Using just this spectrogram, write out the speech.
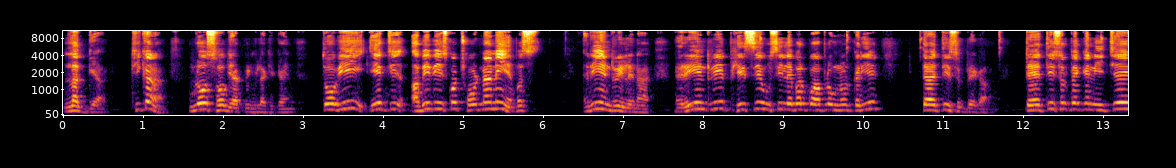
लग गया, ठीक है ना? लॉस हो गया कुल मिला के कहें। तो अभी एक चीज़, अभी भी इसको छोड़ना नहीं है, बस री एंट्री लेना है। री एंट्री फिर से उसी लेवल को आप लोग नोट करिए, तैंतीस रुपये का। तैंतीस रुपये के नीचे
